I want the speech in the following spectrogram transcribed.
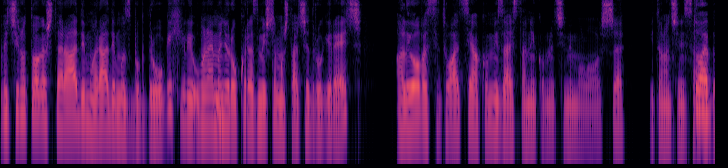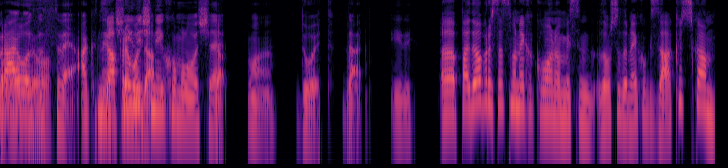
većinu toga što radimo, radimo zbog drugih ili u najmanju ruku razmišljamo šta će drugi reći, ali ova situacija, ako mi zaista nikom ne činimo loše i to nam čini samo to je pravilo dobro, za sve. Ako ne Zapravo činiš da. nikom loše, Da. ono, do it. do da, it. idi. E, pa dobro, sad smo nekako, ono, mislim, došli do nekog zaključka. E,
